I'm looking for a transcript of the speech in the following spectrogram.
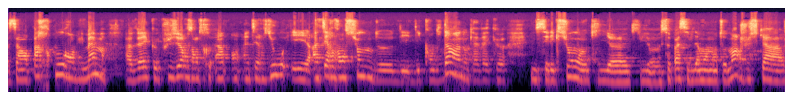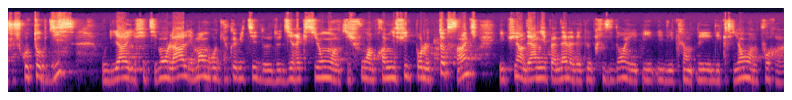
c'est un parcours en lui-même avec plusieurs interviews et interventions de, des, des candidats, hein, donc avec euh, une sélection qui, qui se passe évidemment en entonnoir jusqu'à jusqu'au top 10 où il y a effectivement là les membres du comité de, direction qui font un premier fil pour le top 5 et puis un dernier panel avec le président et, des, clients, des, clients euh, pour euh,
